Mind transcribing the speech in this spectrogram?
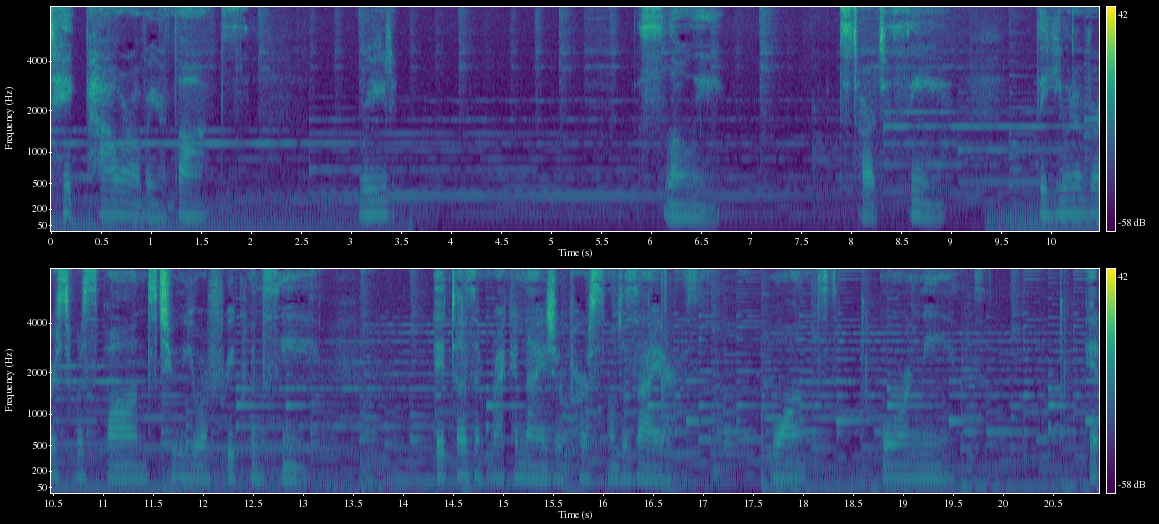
Take power over your thoughts. Read slowly start to see the universe responds to your frequency. It doesn't recognize your personal desires, wants, or needs. It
